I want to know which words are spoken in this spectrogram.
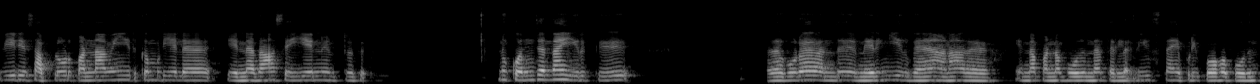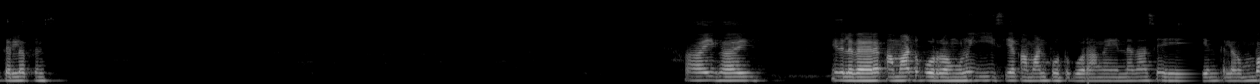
வீடியோஸ் அப்லோடு பண்ணாமே இருக்க முடியலை. என்ன தான் செய்யணுன்ட்டுருக்கு இன்னும் கொஞ்சம் தான் இருக்குது அதை கூட வந்து நெருங்கிடுவேன் ஆனால் அதை என்ன பண்ண போகுதுன்னு தான் தெரில வியூஸ் தான் எப்படி போக போகுதுன்னு தெரில ஃப்ரெண்ட்ஸ் ஹாய் ஹாய் இதில் வேறு கமாண்ட் போடுறவங்களும் ஈஸியாக கமாண்ட் போட்டு போகிறாங்க என்ன தான் செய்யன்னு தெரியல. ரொம்ப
